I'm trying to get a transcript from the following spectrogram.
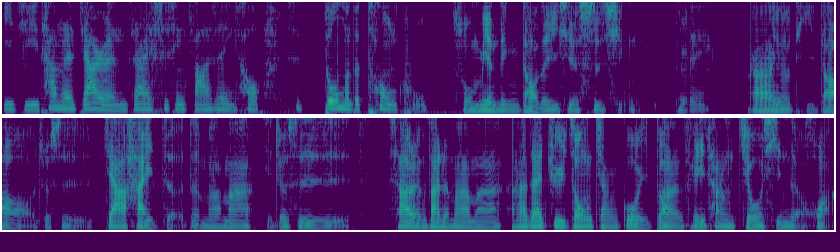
以及他们的家人在事情发生以后是多么的痛苦，所面临到的一些事情。对，对刚刚有提到，就是加害者的妈妈，也就是杀人犯的妈妈，她在剧中讲过一段非常揪心的话，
